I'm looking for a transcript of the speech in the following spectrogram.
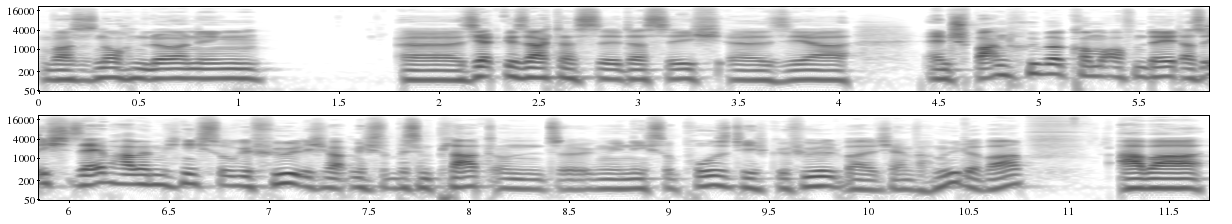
was ist noch ein Learning? Äh, sie hat gesagt, dass, dass ich äh, sehr entspannt rüberkomme auf dem Date. Also ich selber habe mich nicht so gefühlt. Ich habe mich so ein bisschen platt und irgendwie nicht so positiv gefühlt, weil ich einfach müde war. Aber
